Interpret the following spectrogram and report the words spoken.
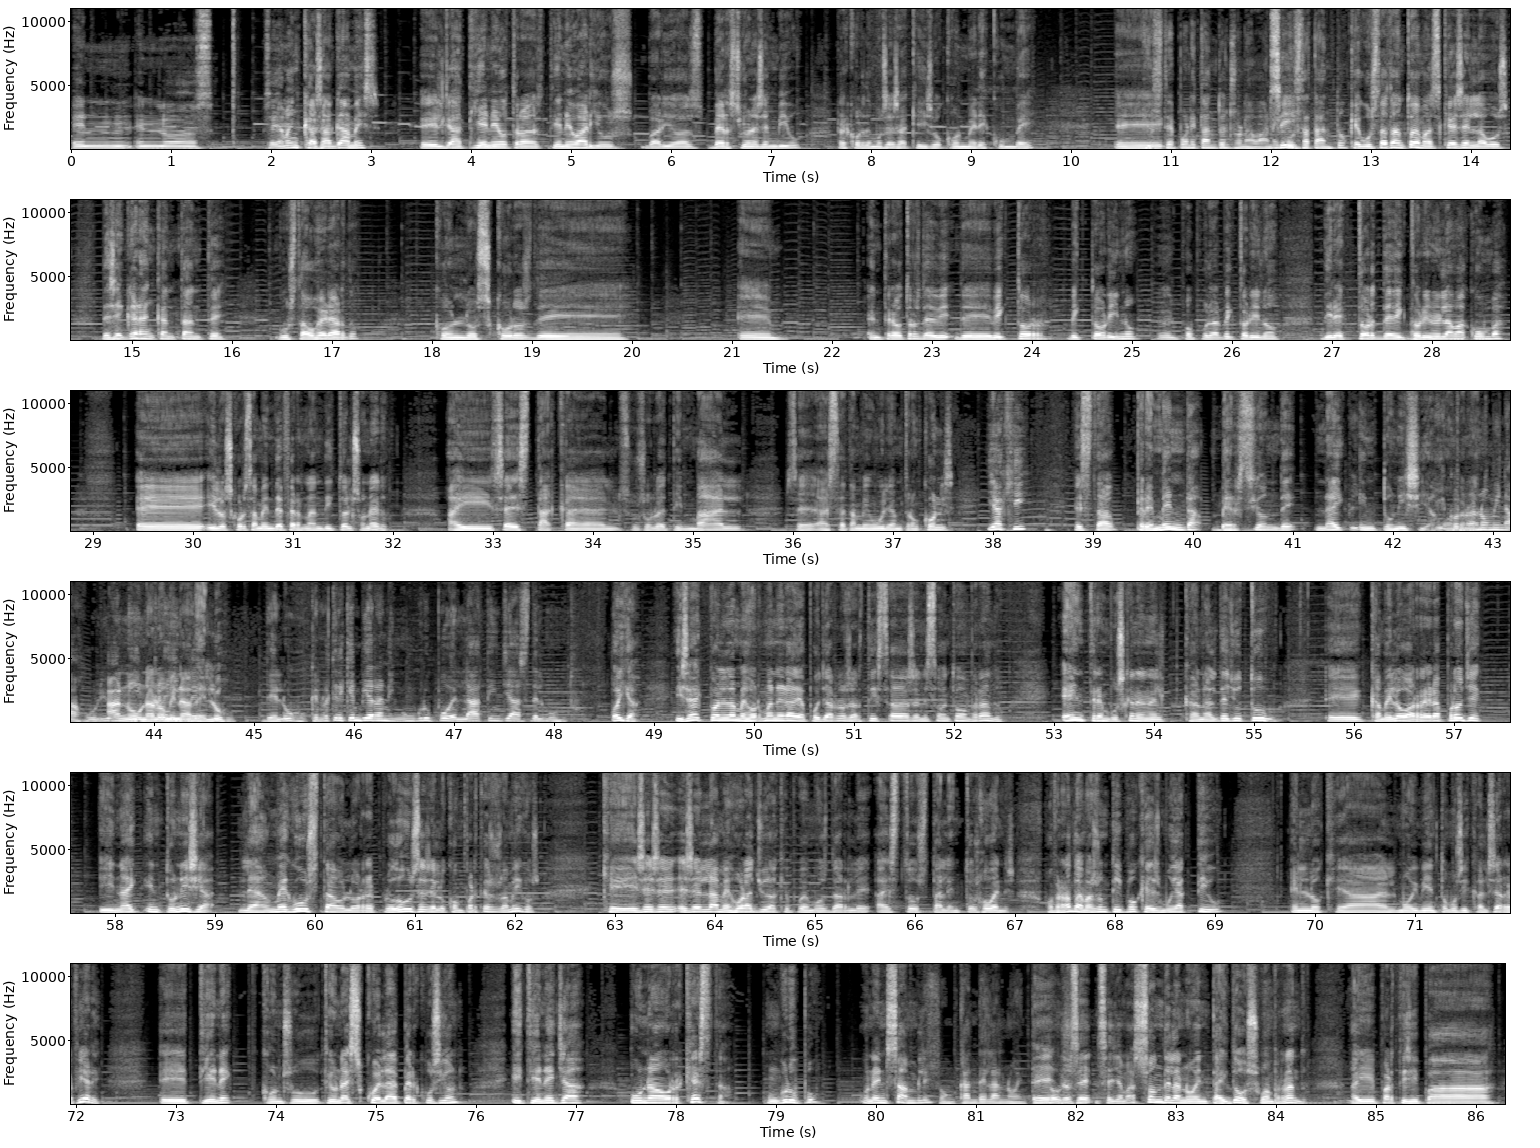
en, en los. Se llama en Casagames. Él ya tiene otras, tiene varios, varias versiones en vivo. Recordemos esa que hizo con Merecumbe. que usted pone tanto en Sonavana sí, y gusta tanto. Que gusta tanto, además que es en la voz de ese gran cantante Gustavo Gerardo, con los coros de. eh, entre otros de, de Víctor Victorino, el popular Victorino, director de Victorino y la Macumba, eh, y los coros también de Fernandito el Sonero. Ahí se destaca el- su solo de timbal, se- está también William Tronconis, y aquí está tremenda versión de Night in Tunisia. Y con una nómina, Julio. Ah, no, una nómina de lujo. De lujo, que no tiene que enviar a ningún grupo de Latin Jazz del mundo. Oiga, ¿y sabe cuál es la mejor manera de apoyar a los artistas en este momento, Juan Fernando? Entren, busquen en el canal de YouTube eh, Camilo Barrera Project y Night in Tunisia. Le dan me gusta o lo reproduce, se lo comparte a sus amigos. Que ese, ese- esa es la mejor ayuda que podemos darle a estos talentos jóvenes. Juan Fernando, además, es un tipo que es muy activo en lo que al movimiento musical se refiere. Eh, tiene, con su, tiene una escuela de percusión y tiene ya una orquesta, un grupo, un ensamble. Son Candela eh, 92. se, se llama Son de la 92, Juan Fernando. Ahí participa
